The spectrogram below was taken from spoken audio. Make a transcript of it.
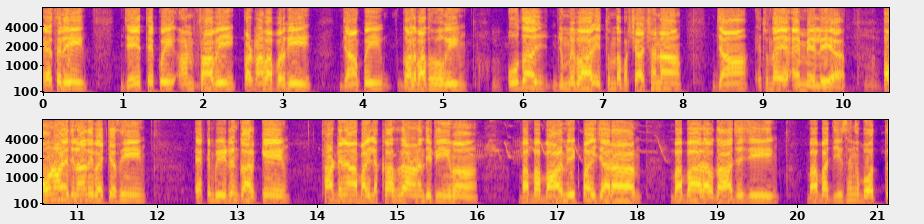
ਇਸ ਲਈ ਜੇ ਇੱਥੇ ਕੋਈ ਅਣਸਾਵੀ ਘਟਨਾ ਵਾਪਰ ਗਈ ਜਾਂ ਕੋਈ ਗੱਲਬਾਤ ਹੋ ਗਈ, ਉਹਦਾ ਜ਼ਿੰਮੇਵਾਰ ਇੱਥੋਂ ਦਾ ਪ੍ਰਸ਼ਾਸਨ ਆ ਜਾਂ ਇੱਥੋਂ ਦਾ ਐਮਐਲਏ ਆ। ਆਉਣ ਵਾਲੇ ਦਿਨਾਂ ਦੇ ਵਿੱਚ ਅਸੀਂ ਇੱਕ ਮੀਟਿੰਗ ਕਰਕੇ ਸਾਡੇ ਨਾਲ ਬਾਈ ਲੱਖਾ ਸਧਾਰਨ ਦੀ ਟੀਮ, ਬਾਬਾ ਬਾਲਮੀਕ ਭਾਈਚਾਰਾ, ਬਾਬਾ ਰਵਦਾਸ ਜੀ, ਬਾਬਾ ਜੀਤ ਸਿੰਘ ਬੁੱਤ,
